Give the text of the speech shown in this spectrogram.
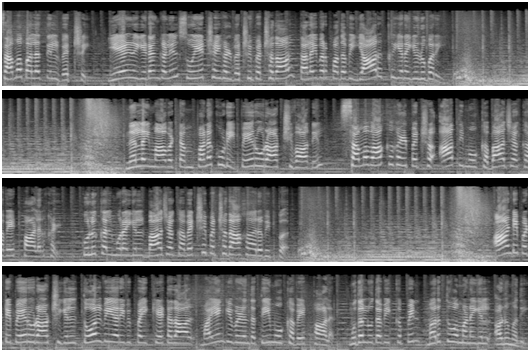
சமபலத்தில் வெற்றி. ஏழு இடங்களில் சுயேட்சைகள் வெற்றி பெற்றதால் தலைவர் பதவி யாருக்கு என இழுபறி? நெல்லை மாவட்டம் பனக்குடி பேரூராட்சி வார்டில் சமவாக்குகள் பெற்ற அதிமுக பாஜக வேட்பாளர்கள். குலுக்கல் முறையில் பாஜக வெற்றி பெற்றதாக அறிவிப்பு. ஆண்டிப்பட்டி பேரூராட்சியில் தோல்வி அறிவிப்பை கேட்டதால் மயங்கி விழுந்த திமுக வேட்பாளர். முதல் உதவிக்கு பின் மருத்துவமனையில் அனுமதி.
